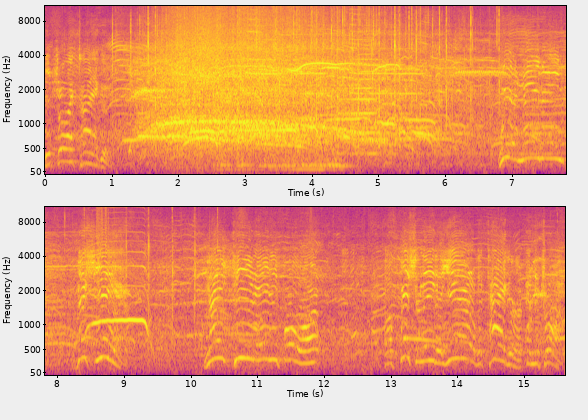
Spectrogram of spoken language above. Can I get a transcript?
Detroit Tigers. Year, 1984, officially the year of the Tiger in Detroit.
